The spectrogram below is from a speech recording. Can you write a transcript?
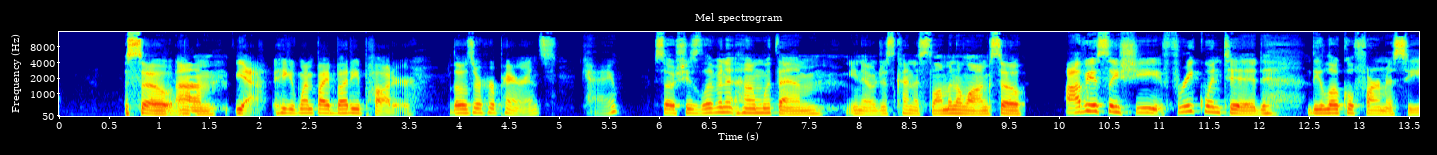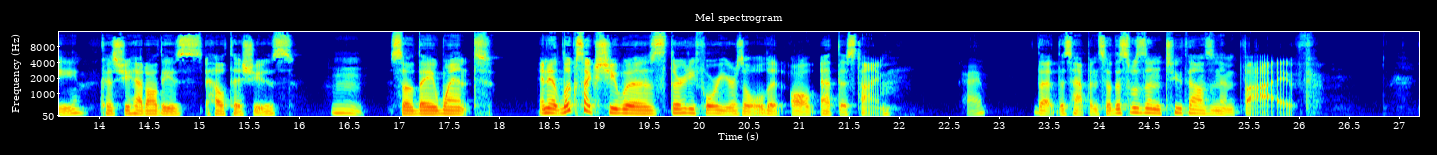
So, Yeah. um, yeah, he went by Buddy Potter. Those are her parents. okay So she's living at home with them, you know, just kind of slumming along. So obviously she frequented the local pharmacy because she had all these health issues. mm. So they went and it looks like she was 34 years old at all at this time okay that this happened. So this was in 2005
